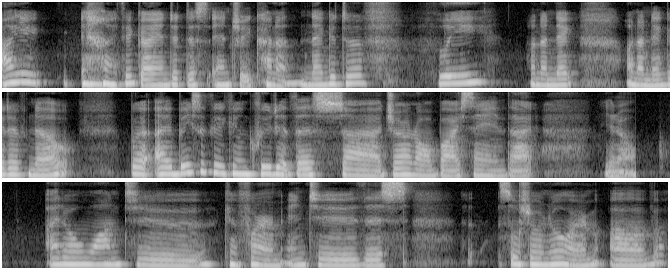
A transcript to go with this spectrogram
I I think I ended this entry kind of negatively on a neg on a negative note, but I basically concluded this uh, journal by saying that you know, I don't want to conform into this social norm of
